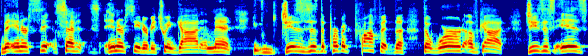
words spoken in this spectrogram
the interceder between God and man. Jesus is the perfect prophet, the, the word of God. Jesus is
